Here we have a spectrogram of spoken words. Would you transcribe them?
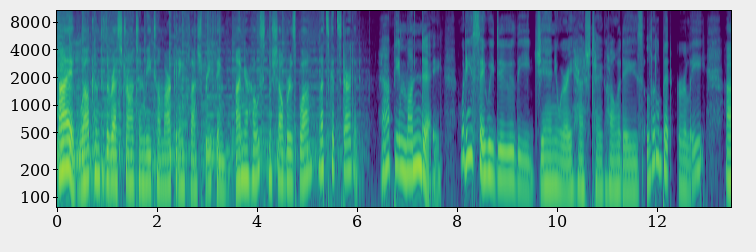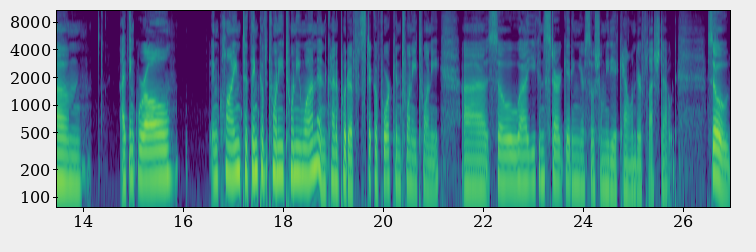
Hi, welcome to the Restaurant and Retail Marketing Flash Briefing. I'm your host, Michelle Brisbois. Let's get started. Happy Monday. What do you say we do the January hashtag holidays a little bit early? Um, I think we're all inclined to think of 2021 and kind of put a stick a fork in 2020. Uh, so uh, you can start getting your social media calendar fleshed out. So,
